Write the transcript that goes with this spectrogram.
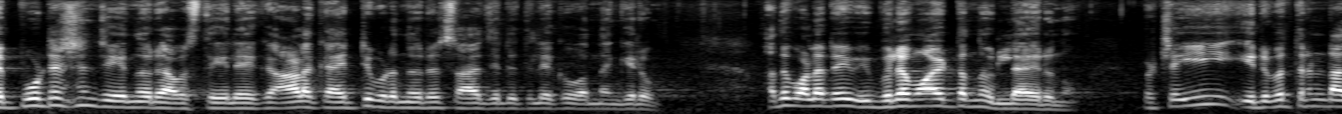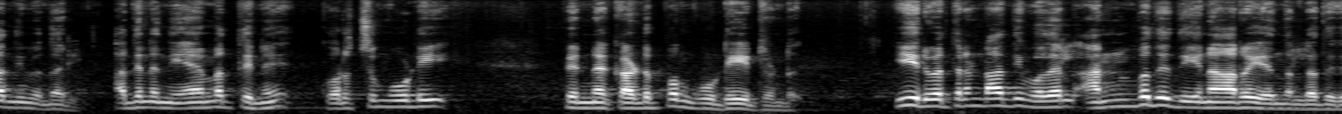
ഡെപ്യൂട്ടേഷൻ ചെയ്യുന്ന ഒരു അവസ്ഥയിലേക്ക് ആളെ കയറ്റിവിടുന്ന ഒരു സാഹചര്യത്തിലേക്ക് വന്നെങ്കിലും അത് വളരെ വിപുലമായിട്ടൊന്നും ഇല്ലായിരുന്നു. പക്ഷേ ഈ ഇരുപത്തിരണ്ടാം തീയതി മുതൽ അതിന്റെ നിയമത്തിന് കുറച്ചും കൂടി പിന്നെ കടുപ്പം കൂട്ടിയിട്ടുണ്ട്. ഈ ഇരുപത്തിരണ്ടാം തീയതി മുതൽ അൻപത് ദിനാർ എന്നുള്ളത്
